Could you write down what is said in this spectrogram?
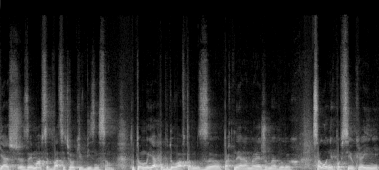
Я ж займався 20 років бізнесом. Тобто я побудував там з партнером мережу меблевих салонів по всій Україні.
